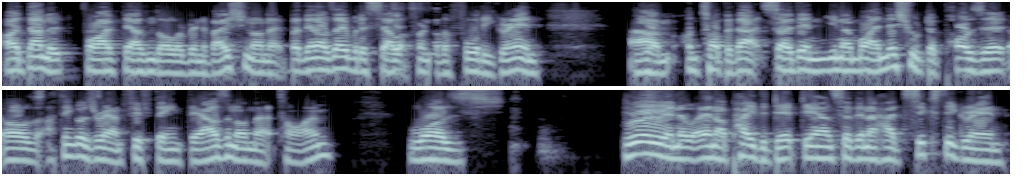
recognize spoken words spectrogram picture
I'd done a $5,000 renovation on it but then I was able to sell yep. it for another 40 grand um, on top of that. So then, you know, my initial deposit of I think it was around fifteen thousand on that time was grew and and I paid the debt down. So then I had sixty grand,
